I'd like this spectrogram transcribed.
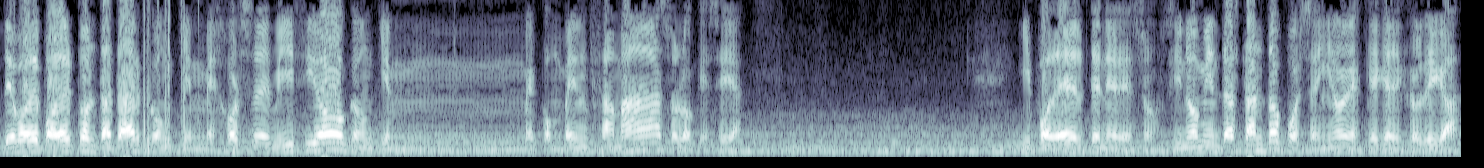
debo de poder contratar con quien mejor servicio, con quien me convenza más o lo que sea. Y poder tener eso. Si no, mientras tanto, pues señores, ¿qué queréis que os diga?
